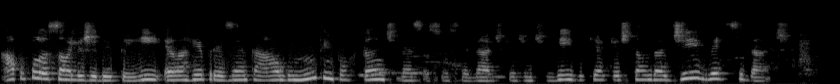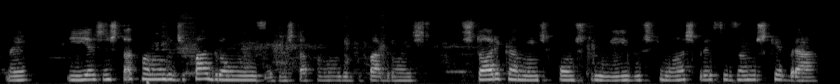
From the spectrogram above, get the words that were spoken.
a população LGBTI, ela representa algo muito importante dessa sociedade que a gente vive, que é a questão da diversidade, né? E a gente está falando de padrões, a gente está falando de padrões historicamente construídos que nós precisamos quebrar,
